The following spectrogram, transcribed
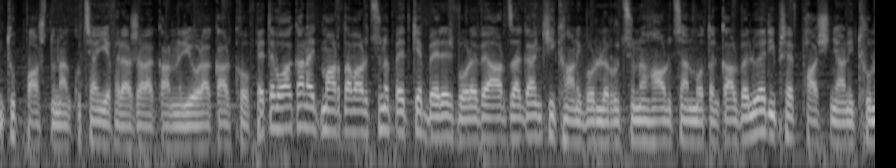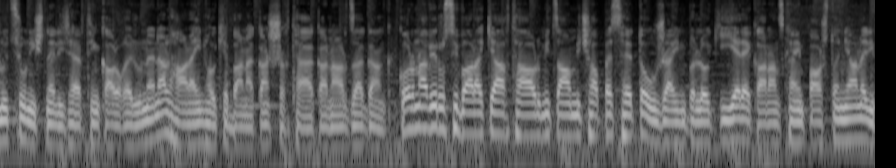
ընդཐུպ պաշտոնանկության եւ հրաժարականների օրակարգով։ Հետևողական այդ մարտավարությունը պետք է բերեր որևէ արձագանքի, քանի որ լրությունը հանրության մոտ ընկալվելու էր իբրև Փաշինյանի թուլություն իշնել իր հերթին կարող էր ունենալ հանրային հոգեբանական շղթայական արձագանք։ Կորոնավիրուսի վարակի աղթահարումից անմիջապես հետո ուժային բլոկի 3 առանցքային պաշտոնյաների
